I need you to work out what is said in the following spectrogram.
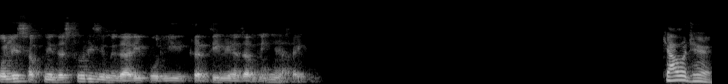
पुलिस अपनी दस्तूरी ज़िम्मेदारी पूरी करती हुई नज़र नहीं आ रही क्या वजह है?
